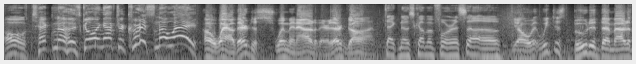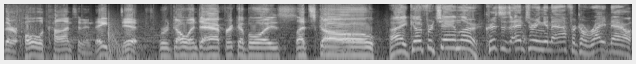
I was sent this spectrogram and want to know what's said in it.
Oh, Techno is going after Chris. No way! Oh wow, they're just swimming out of there. They're gone. Techno's coming for us. Uh oh. Yo, we just booted them out of their whole continent. They dipped. We're going to Africa, boys. Let's go. All right, go for Chandler. Chris is entering in Africa right now.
